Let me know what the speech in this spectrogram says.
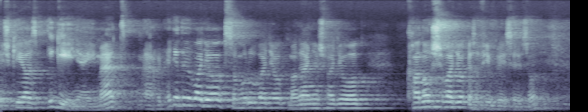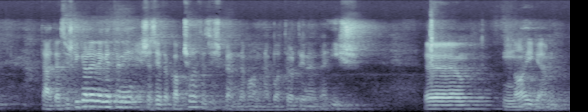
is ki az igényeimet, mert hogy egyedül vagyok, szomorú vagyok, magányos vagyok, kanos vagyok, ez a fiúk részéről szól. Tehát ezt is ki kell elegeteni, és ezért a kapcsolat, ez is benne van ebben a történetben is. Ö, na igen.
